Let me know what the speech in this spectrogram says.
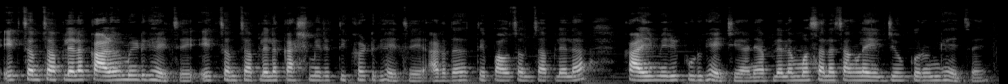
एक चमचा आपल्याला काळं मीठ घ्यायचं आहे एक चमचा आपल्याला काश्मीरी तिखट घ्यायचं आहे अर्धा ते पाव चमचा आपल्याला काळी मिरी पूड घ्यायची आणि आपल्याला मसाला चांगला एकजीव करून घ्यायचा आहे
